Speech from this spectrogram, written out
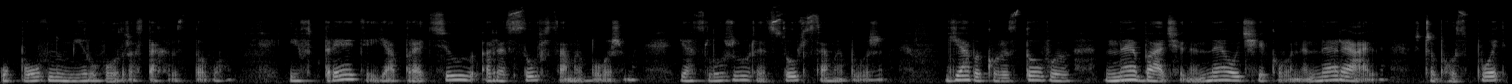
у повну міру возраста Христового. І втретє, я працюю ресурсами Божими. Я служу ресурсами Божими. Я використовую небачене, неочікуване, нереальне, щоб Господь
